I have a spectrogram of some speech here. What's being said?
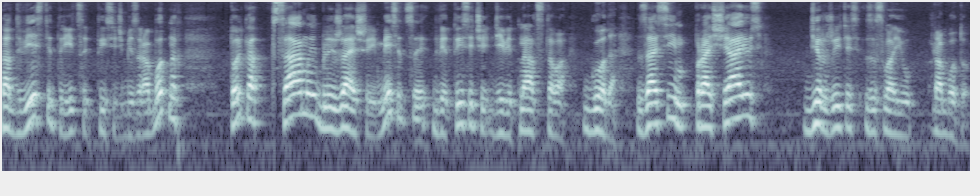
на 230 тысяч безработных только в самые ближайшие месяцы 2019 года года. За сим прощаюсь, держитесь за свою работу.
